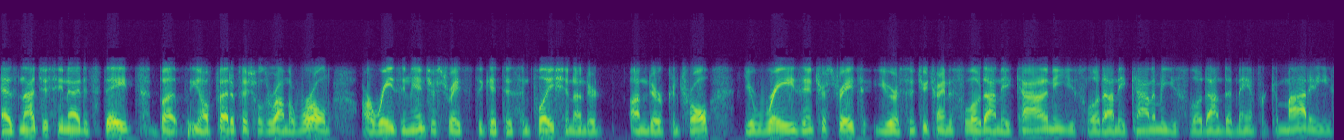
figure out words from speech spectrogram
as not just the United States, but you know, Fed officials around the world are raising interest rates to get this inflation under under control. You raise interest rates, you're essentially trying to slow down the economy. You slow down the economy, you slow down demand for commodities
